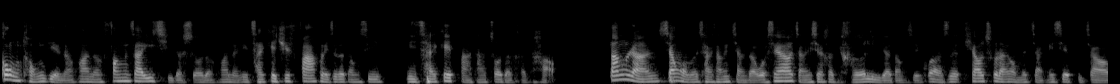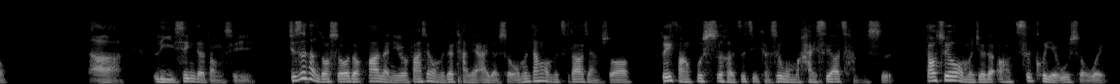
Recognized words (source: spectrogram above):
共同点的话呢，放在一起的时候的话呢，你才可以去发挥这个东西，你才可以把它做得很好。当然，像我们常常讲的，我现在要讲一些很合理的东西，或者是挑出来我们讲一些比较啊、理性的东西。其实很多时候的话呢，你会发现我们在谈恋爱的时候，我们当我们知道讲说对方不适合自己，可是我们还是要尝试，到最后我们觉得哦吃亏也无所谓。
